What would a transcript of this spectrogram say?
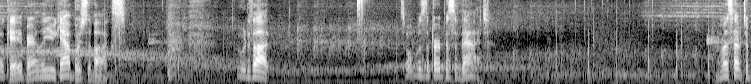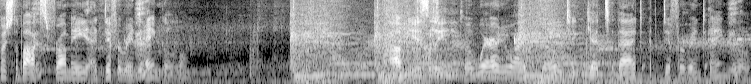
Okay, apparently you can't push the box. Who would have thought? So what was the purpose of that? I must have to push the box from a, a different angle. Obviously, but where do I go to get to that different angle?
